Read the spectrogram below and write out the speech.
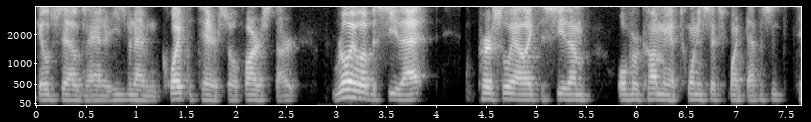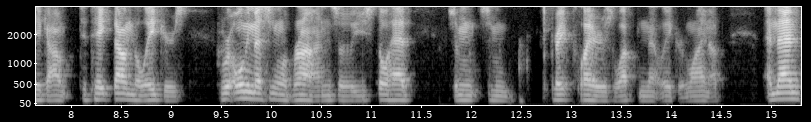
Gilgeous-Alexander. He's been having quite the tear so far to start. Really love to see that. Personally, I like to see them overcoming a 26 point deficit to take out to take down the Lakers we're only missing LeBron, so you still have some some great players left in that Laker lineup. And then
